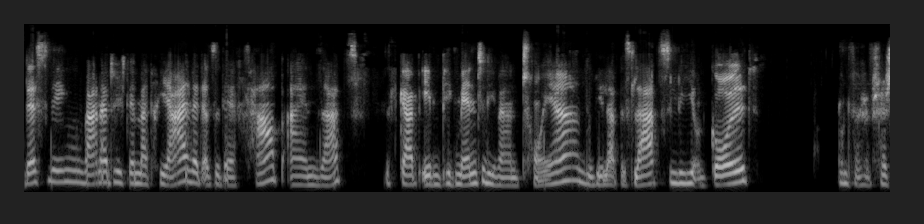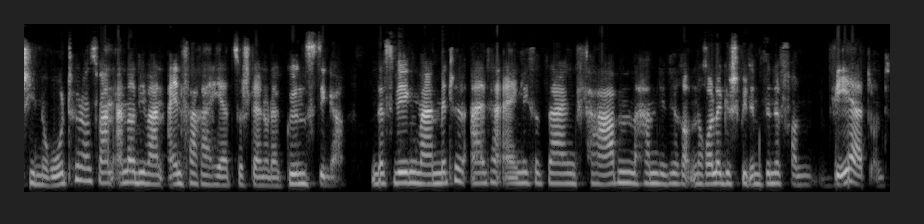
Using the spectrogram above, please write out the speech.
Deswegen war natürlich der Materialwert, also der Farbeinsatz. Es gab eben Pigmente, die waren teuer, wie Lapislazuli und Gold und verschiedene Rottöne. Und es waren andere, die waren einfacher herzustellen oder günstiger. Und deswegen war im Mittelalter eigentlich sozusagen Farben haben die eine Rolle gespielt im Sinne von Wert und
